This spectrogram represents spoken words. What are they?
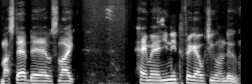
my stepdad was like, "Hey man, you need to figure out what you're gonna do."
